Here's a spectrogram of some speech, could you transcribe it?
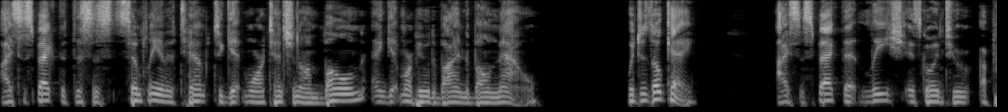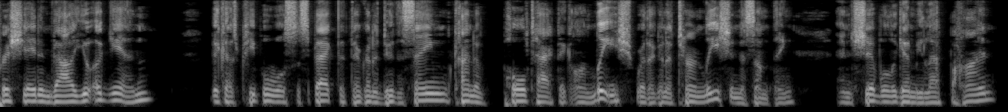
I suspect that this is simply an attempt to get more attention on Bone and get more people to buy into Bone now which is okay. I suspect that Leash is going to appreciate in value again because people will suspect that they're going to do the same kind of pull tactic on Leash where they're going to turn Leash into something and Shib will again be left behind.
